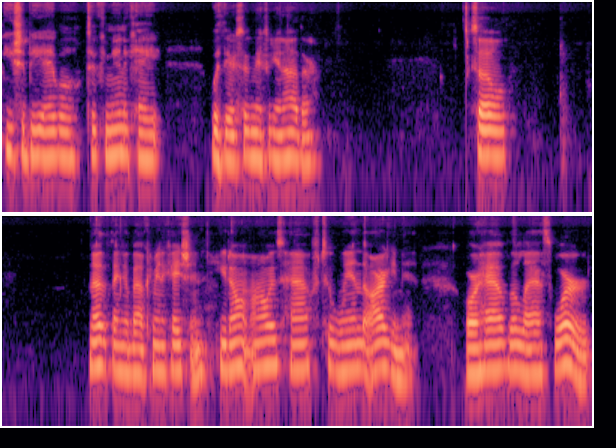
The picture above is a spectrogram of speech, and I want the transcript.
you should be able to communicate with your significant other. So, another thing about communication, you don't always have to win the argument or have the last word.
